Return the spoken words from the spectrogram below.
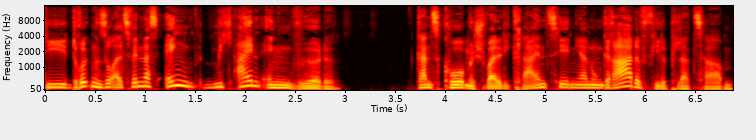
die drücken so, als wenn das eng mich einengen würde. Ganz komisch, weil die kleinen Zehen ja nun gerade viel Platz haben.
